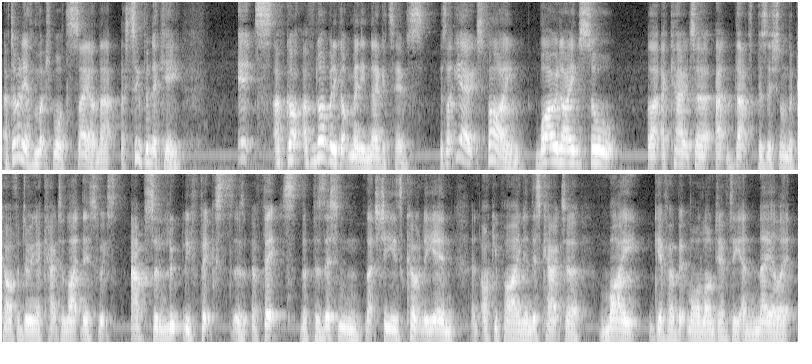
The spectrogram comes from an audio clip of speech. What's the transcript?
I don't really have much more to say on that. Like, Super Nikki, it's I've got I've not really got many negatives. It's like yeah, it's fine. Why would I insult like a character at that position on the card for doing a character like this, which absolutely fits uh, fits the position that she is currently in and occupying, and this character might give her a bit more longevity and nail it.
